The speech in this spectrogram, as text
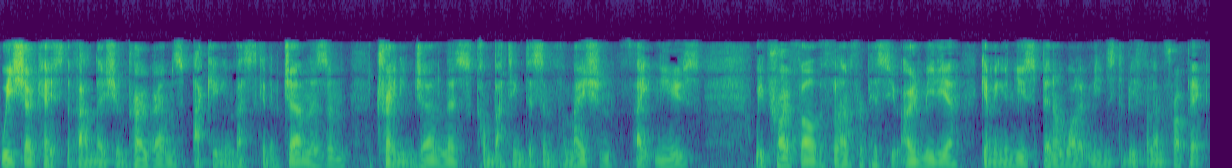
We showcase the Foundation programs backing investigative journalism, training journalists, combating disinformation, fake news. We profile the philanthropists who own media, giving a new spin on what it means to be philanthropic.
